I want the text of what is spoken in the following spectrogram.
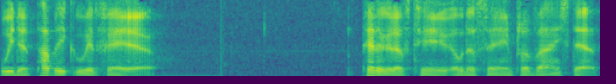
with the public welfare. Paragraph 2 of the same provides that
